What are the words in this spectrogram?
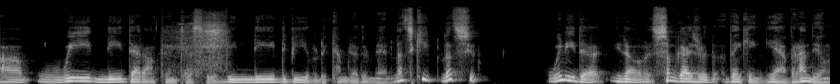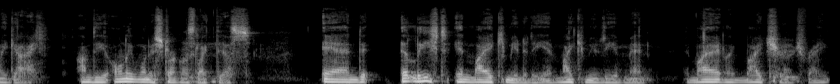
um, we need that authenticity. We need to be able to come to other men. Let's keep. Let's. We need to. You know, some guys are thinking, "Yeah, but I'm the only guy. I'm the only one who struggles like this." and at least in my community, in my community of men, in my like my church, right?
